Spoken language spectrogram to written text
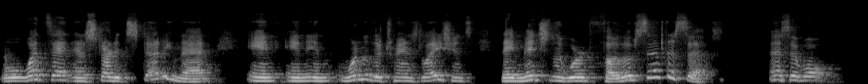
well, what's that? And I started studying that. And, and in one of the translations, they mentioned the word photosynthesis. And I said, well,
